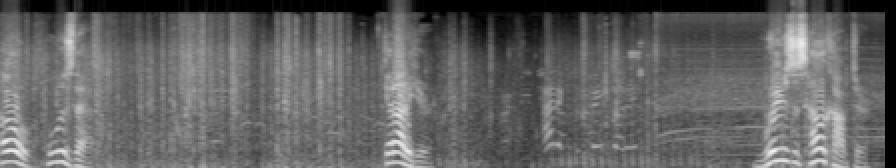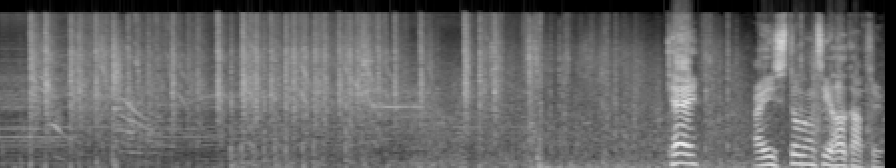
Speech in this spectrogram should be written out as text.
Oh, who is that? Get out of here. Where is this helicopter? Okay. I still don't see a helicopter.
